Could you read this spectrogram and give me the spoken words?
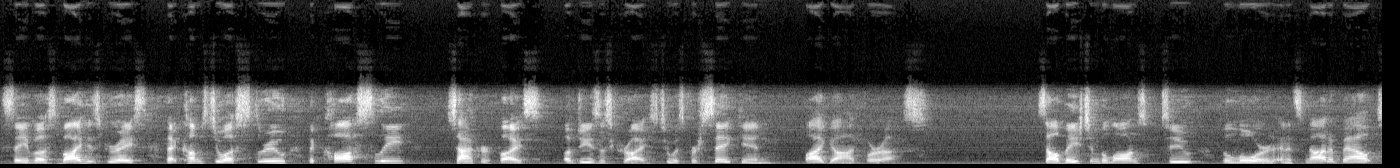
save us by His grace that comes to us through the costly sacrifice of Jesus Christ, who was forsaken by God for us. Salvation belongs to the Lord, and it's not about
